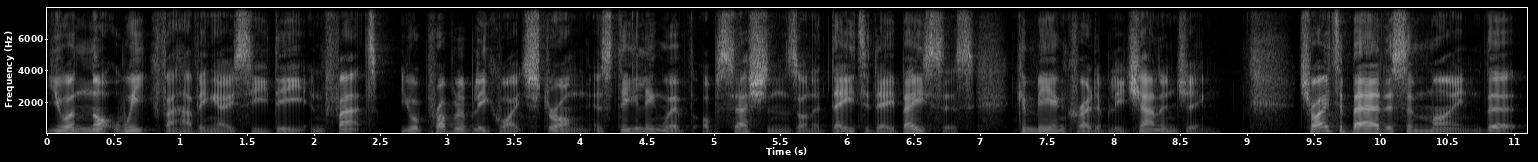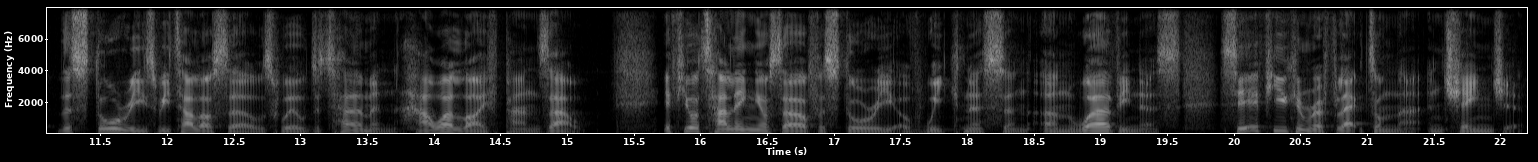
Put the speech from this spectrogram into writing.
You are not weak for having OCD. In fact, you're probably quite strong, as dealing with obsessions on a day to day basis can be incredibly challenging. Try to bear this in mind that the stories we tell ourselves will determine how our life pans out. If you're telling yourself a story of weakness and unworthiness, see if you can reflect on that and change it.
